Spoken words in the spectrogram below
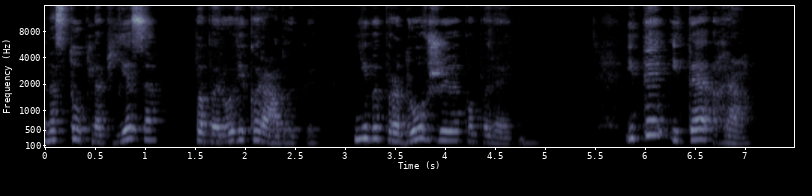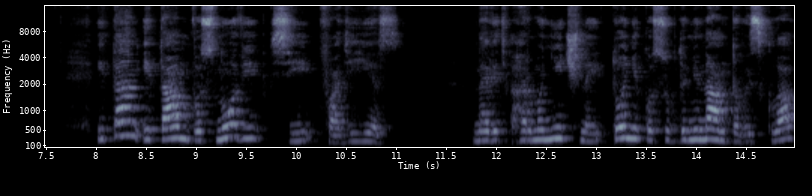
Наступна п'єса Паперові кораблики, ніби продовжує попередню. І те, і те гра. І там, і там в основі сі фа дієс. Навіть гармонічний тоніко-субдомінантовий склад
